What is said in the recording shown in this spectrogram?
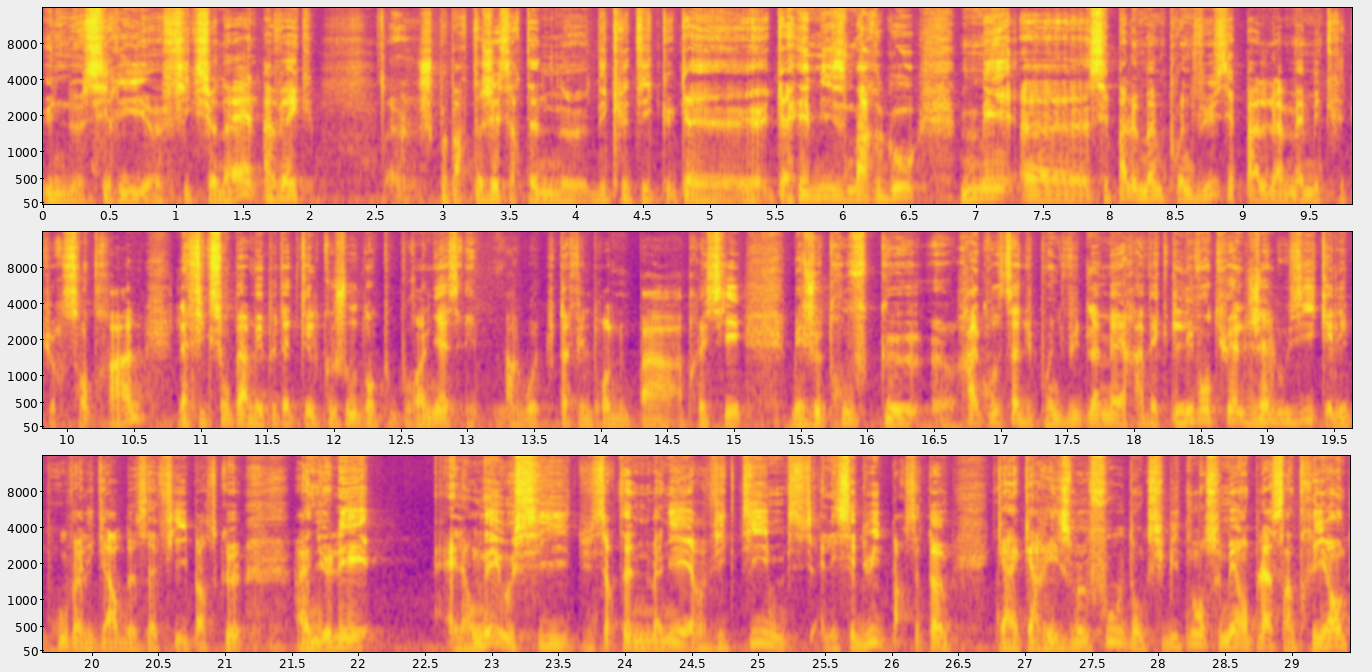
une série euh, fictionnelle avec je peux partager certaines euh, des critiques qu'a qu'a émises Margot, mais euh, c'est pas le même point de vue, c'est pas la même écriture centrale. La fiction permet peut-être quelque chose dans Tout pour Agnès, et Margot a tout à fait le droit de ne pas apprécier, mais je trouve que euh, raconter ça du point de vue de la mère, avec l'éventuelle jalousie qu'elle éprouve à l'égard de sa fille, parce que Agnelet elle en est aussi, d'une certaine manière, victime. Elle est séduite par cet homme qui a un charisme fou. Donc, subitement, se met en place un triangle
